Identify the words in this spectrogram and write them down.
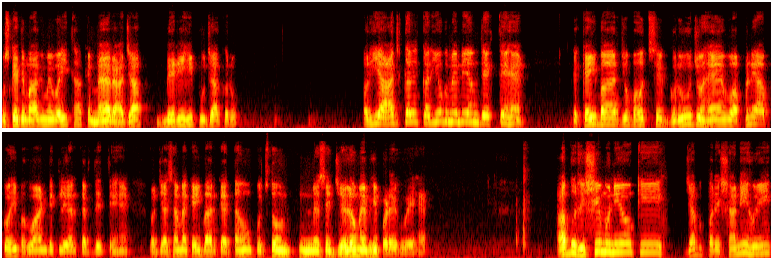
उसके दिमाग में वही था कि मैं राजा, मेरी ही पूजा करो। और ये आजकल कलयुग में भी हम देखते हैं कि कई बार जो बहुत से गुरु जो हैं, वो अपने आप को ही भगवान डिक्लेयर कर देते हैं। और जैसा मैं कई बार कहता हूँ, कुछ तो उनमें से जेलों में भी पड़े हुए हैं। अब ऋषि मुनियों की जब परेशानी हुई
